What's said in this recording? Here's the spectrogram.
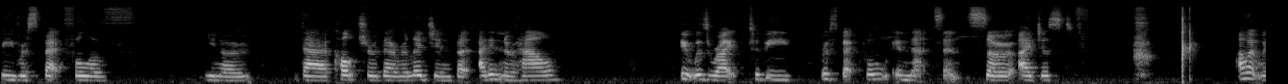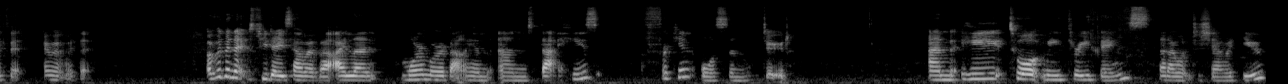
be respectful of, you know, their culture, their religion, but I didn't know how it was right to be respectful in that sense. So I just, I went with it. I went with it. Over the next few days, however, I learned more and more about him and that he's a freaking awesome dude. And he taught me three things that I want to share with you.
